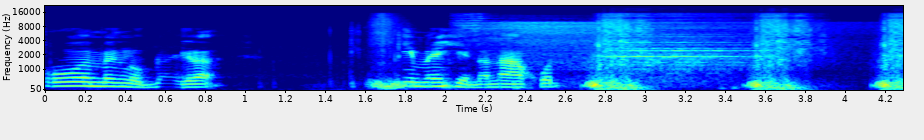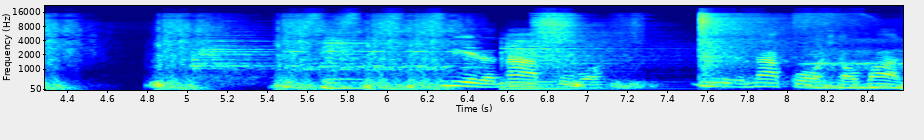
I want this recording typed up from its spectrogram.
โอ้ยแม่งหลบได้อีกแล้วนี่ไม่เห็นอนาคตมีแต่น่ากลัวมีแต่น่ากลัวกว่าชาวบ้าน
